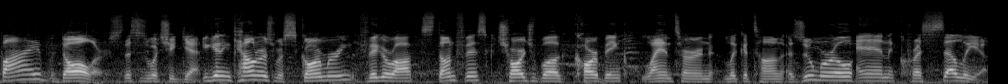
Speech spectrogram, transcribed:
$5. This is what you get. You get encounters with Skarmory, Vigoroth, Stunfisk, Charjabug, Carbink, Lanturn, Lickitung, Azumarill, and Cresselia,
